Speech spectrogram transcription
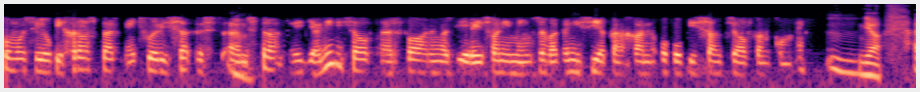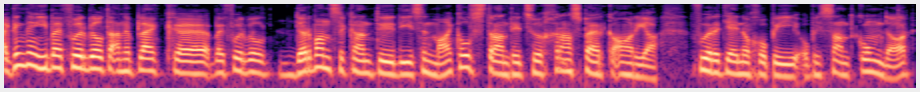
kom ons sê op die grasperk net voor die um, strand, het jy nie dieselfde ervaring as die res van die mense wat in die see kan gaan of op die sand self kan kom nie. Mm. Ja, ek dink nou hier byvoorbeeld 'n ander plek, uh, byvoorbeeld Durban se kant toe, die St Michael strand het so grasperk area voordat jy nog op die op die sand kom daar.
